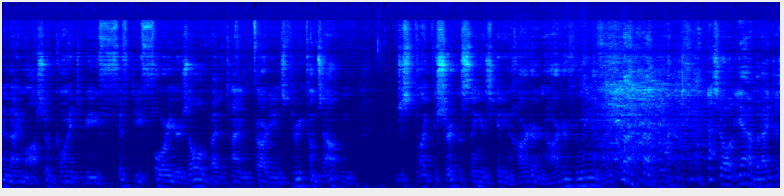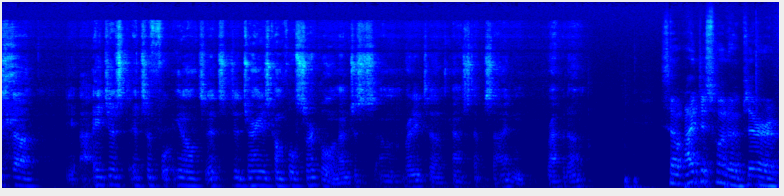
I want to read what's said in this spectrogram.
And I'm also going to be 54 years old by the time Guardians 3 comes out, and just like the shirtless thing is getting harder and harder for me. so yeah, but I just uh, just it's a you know it's, it's the journey has come full circle, and I'm just I'm ready to kind of step aside and wrap it up. So I just want to observe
